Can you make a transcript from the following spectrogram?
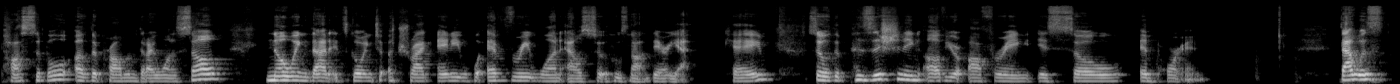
possible of the problem that I want to solve, knowing that it's going to attract any everyone else who's not there yet. Okay. So the positioning of your offering is so important. That was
